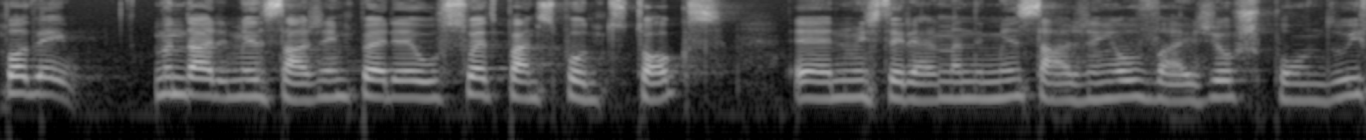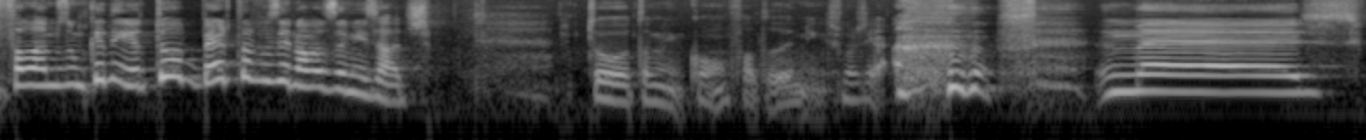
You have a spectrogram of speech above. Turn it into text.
podem mandar mensagem para o sweatpants.talks eh, no Instagram, mandem mensagem, eu vejo, eu respondo e falamos um bocadinho. Estou aberta a fazer novas amizades. Estou também com falta de amigos, mas já. mas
